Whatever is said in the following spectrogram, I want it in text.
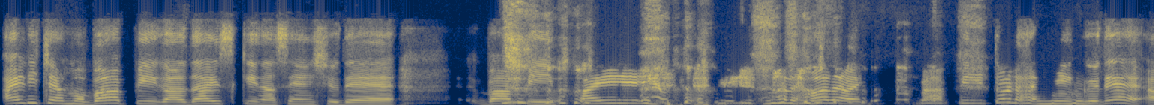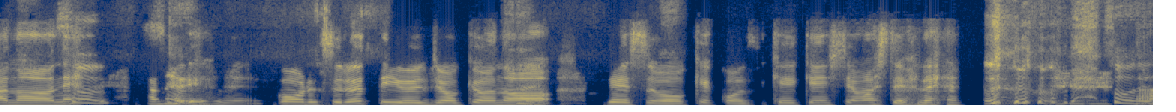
愛理ちゃんもバーピーが大好きな選手で、バーピーいっぱい、まだまだバーピーとランニングで、あのね、かなり。ゴールするっていう状況のはレースを結構経験してましたよね。そうです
